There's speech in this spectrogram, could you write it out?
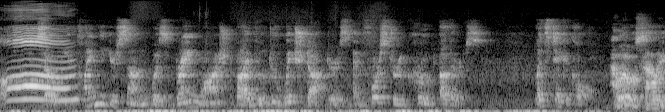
So, you oh. claim that your son was brainwashed by voodoo witch doctors and forced to recruit others. Let's take a call. Hello, Sally.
